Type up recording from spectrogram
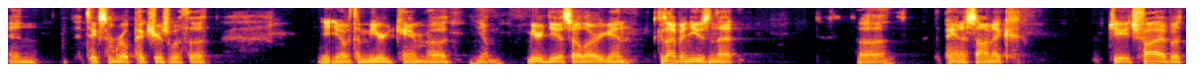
and take some real pictures with a you know, with a mirrored camera, you know, mirrored DSLR again, because I've been using that, uh, the Panasonic GH5 a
